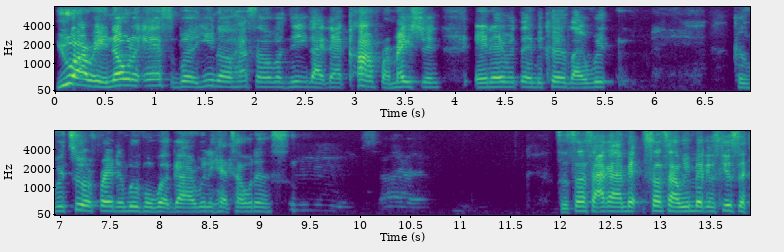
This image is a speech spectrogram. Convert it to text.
You already know the answer, but you know how some of us need like that confirmation and everything because like we because we're too afraid to move on what God really had told us. Mm-hmm. So sometimes I gotta make sometimes we make an excuse that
